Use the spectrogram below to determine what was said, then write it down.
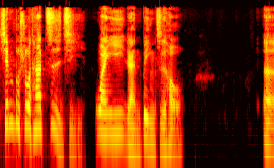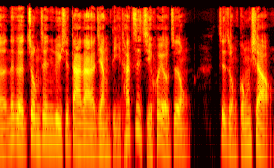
先不说他自己，万一染病之后，呃，那个重症率是大大的降低，他自己会有这种。这种功效，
